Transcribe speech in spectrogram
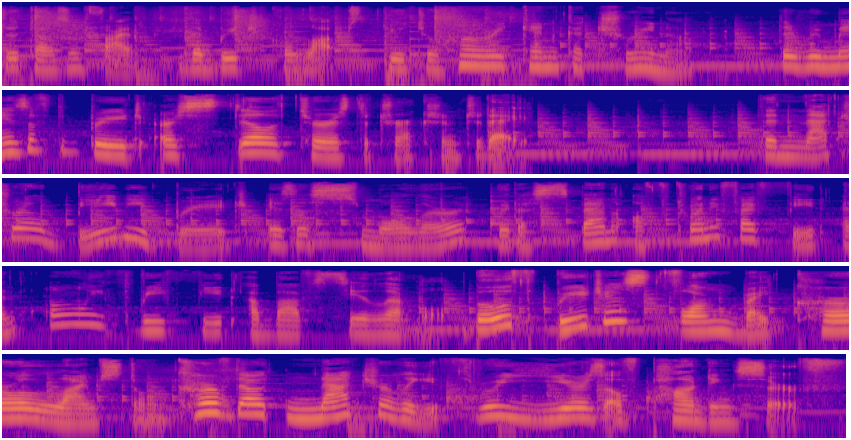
2005, the bridge collapsed due to Hurricane Katrina. The remains of the bridge are still a tourist attraction today. The Natural Baby Bridge is a smaller with a span of 25 feet and only 3 feet above sea level. Both bridges formed by coral limestone, curved out naturally through years of pounding surf.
